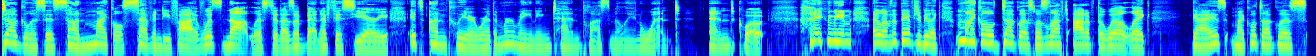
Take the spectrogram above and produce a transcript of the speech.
Douglas's son Michael, 75, was not listed as a beneficiary. It's unclear where the remaining 10 plus million went. End quote. I mean, I love that they have to be like, Michael Douglas was left out of the will. Like, guys, Michael Douglas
